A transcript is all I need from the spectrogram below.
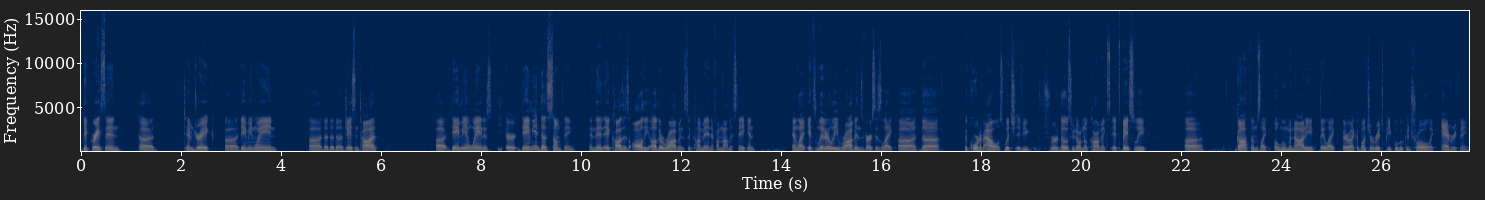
Dick Grayson, uh, Tim Drake, uh, Damian Wayne, uh, da, da, da, Jason Todd. Uh, Damian Wayne is he- or Damian does something, and then it causes all the other Robins to come in. If I'm not mistaken, and like it's literally Robins versus like uh the the Court of Owls, which if you for those who don't know comics, it's basically uh Gotham's like Illuminati. They like they're like a bunch of rich people who control like everything,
